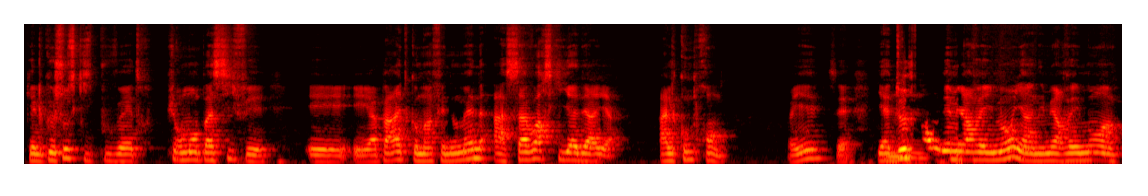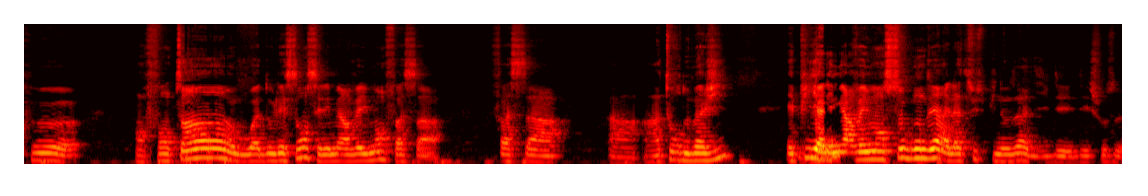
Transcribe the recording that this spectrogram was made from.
quelque chose qui pouvait être purement passif et, et, et apparaître comme un phénomène, à savoir ce qu'il y a derrière, à le comprendre. Vous voyez Il y a deux hmm. formes d'émerveillement. Il y a un émerveillement un peu euh, enfantin ou adolescent, c'est l'émerveillement face à face à, à, un tour de magie. Et puis il y a l'émerveillement secondaire, et là-dessus Spinoza dit des, des choses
